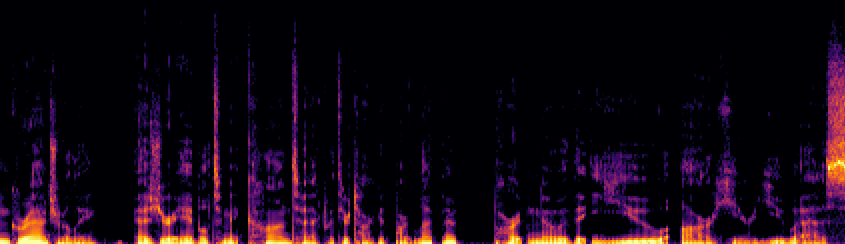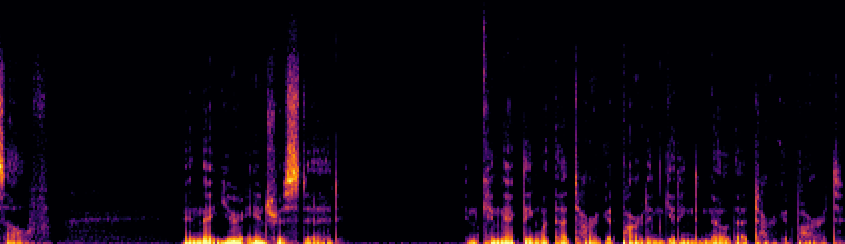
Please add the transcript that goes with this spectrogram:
And gradually, as you're able to make contact with your target part, let that part know that you are here, you as self, and that you're interested in connecting with that target part and getting to know that target part.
